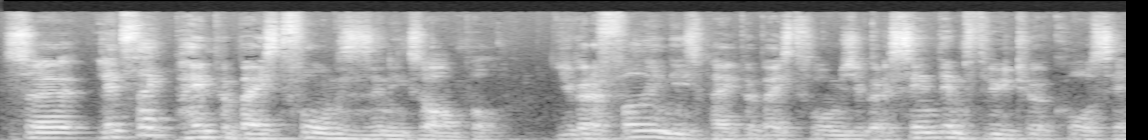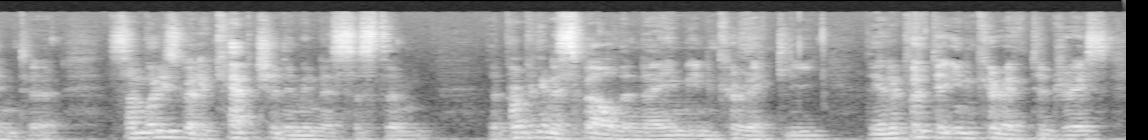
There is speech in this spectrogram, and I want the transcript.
So let's take paper-based forms as an example. You've got to fill in these paper-based forms. You've got to send them through to a call center. Somebody's got to capture them in a system. They're probably going to spell the name incorrectly. They're going to put the incorrect address.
